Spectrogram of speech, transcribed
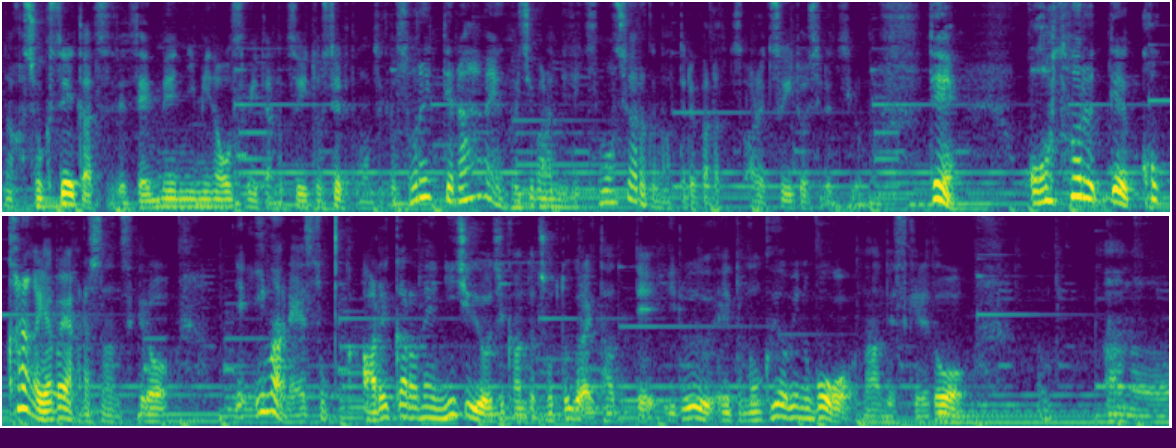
なんか食生活で全面に見直すみたいなツイートしてると思うんですけどそれってラーメン藤原にて気持ち悪くなってるからあれツイートしてるんですよ。で恐れてこっからがやばい話なんですけど今ねそあれからね24時間とちょっとぐらい経っている、えー、と木曜日の午後なんですけれどあの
